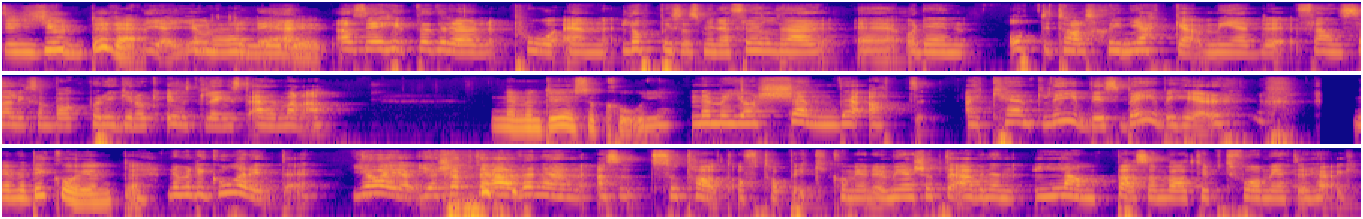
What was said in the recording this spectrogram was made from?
Du gjorde det? Jag gjorde det. Alltså jag hittade den på en loppis hos mina föräldrar eh, och det är en 80-tals skinnjacka med fransar liksom bak på ryggen och ut längs ärmarna. Nej men du är så cool. Nej men jag kände att I can't leave this baby here. Nej men det går ju inte. Nej men det går inte. Ja, ja, jag köpte även en, alltså totalt off topic kom jag nu, men jag köpte även en lampa som var typ två meter hög.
